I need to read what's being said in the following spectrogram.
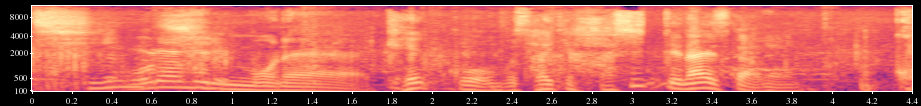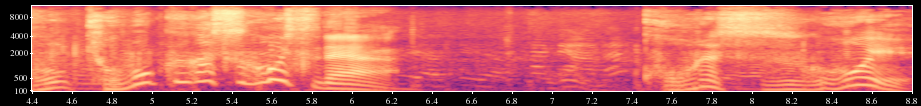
チンチンもね結構もう最近走ってないですからねこ巨木がすごいっすね。これすごい。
